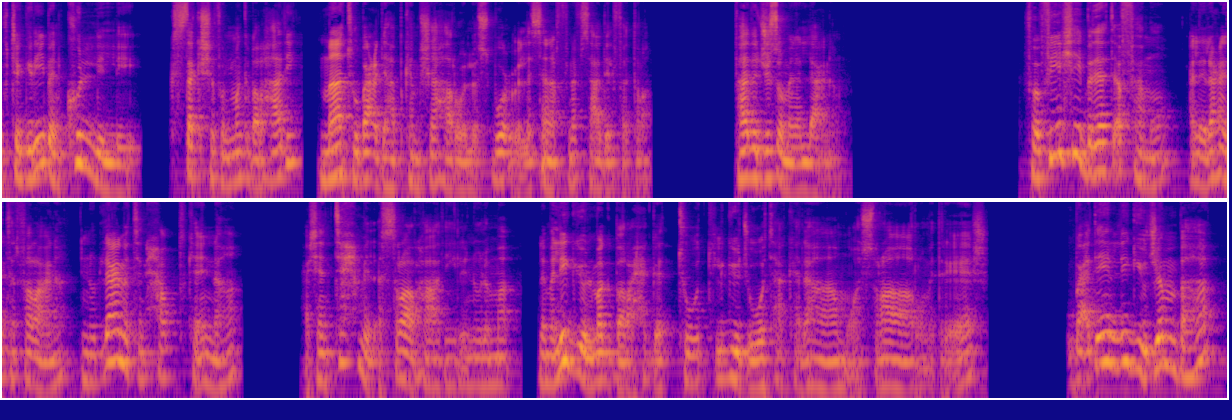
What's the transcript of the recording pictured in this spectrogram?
وتقريبا كل اللي استكشفوا المقبرة هذه ماتوا بعدها بكم شهر ولا أسبوع ولا سنة في نفس هذه الفترة. فهذا جزء من اللعنة. ففي شيء بدأت أفهمه على لعنة الفراعنة إنه اللعنة تنحط كأنها عشان تحمي الأسرار هذه لأنه لما لما لقيوا المقبرة حقت توت لقيوا جوتها كلام وأسرار ومدري إيش. وبعدين لقيوا جنبها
